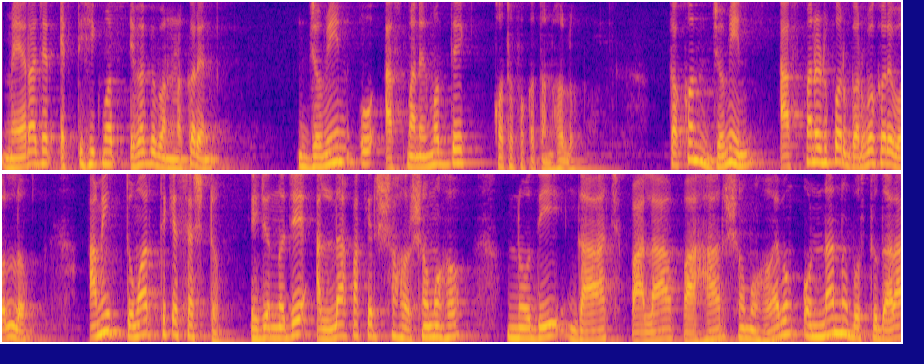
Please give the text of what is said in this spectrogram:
মেয়েরাজের একটি হিকমত এভাবে বর্ণনা করেন, জমিন ও আসমানের মধ্যে কথোপকথন হলো। তখন জমিন আসমানের উপর গর্ব করে বলল, আমি তোমার থেকে শ্রেষ্ঠ এই জন্য যে আল্লাহ পাকের শহরসমূহ নদী গাছপালা পাহাড় সমূহ এবং অন্যান্য বস্তু দ্বারা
